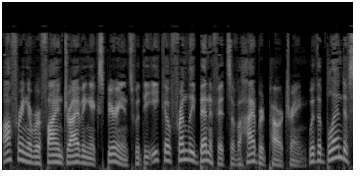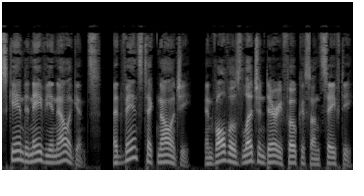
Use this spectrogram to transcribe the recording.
offering a refined driving experience with the eco-friendly benefits of a hybrid powertrain. With a blend of Scandinavian elegance, advanced technology, and Volvo's legendary focus on safety,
